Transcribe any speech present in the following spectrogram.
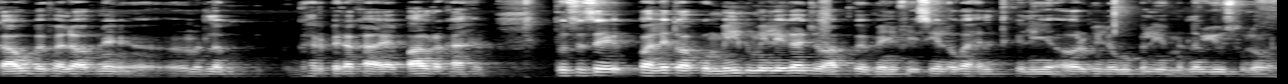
काऊ बेफेलो अपने मतलब घर पे रखा है, पाल रखा है तो उससे पहले तो आपको मिल्क मिलेगा जो आपको बेनिफिशियल होगा हेल्थ के लिए और भी लोगों के लिए मतलब यूज़फुल होगा।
